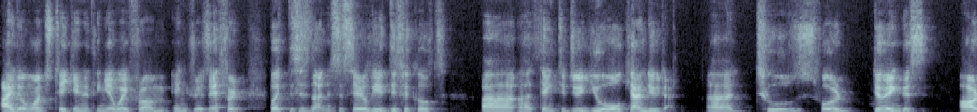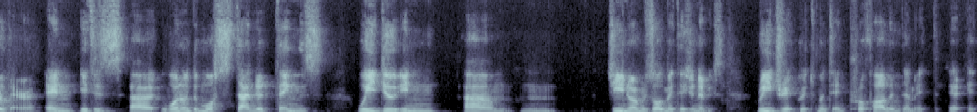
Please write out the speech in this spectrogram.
I don't want to take anything away from Andrea's effort, but this is not necessarily a difficult uh, uh thing to do. You all can do that. Uh, tools for doing this are there, and it is uh, one of the most standard things we do in um, mm, genome resolved metagenomics, read recruitment and profiling them at, at,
